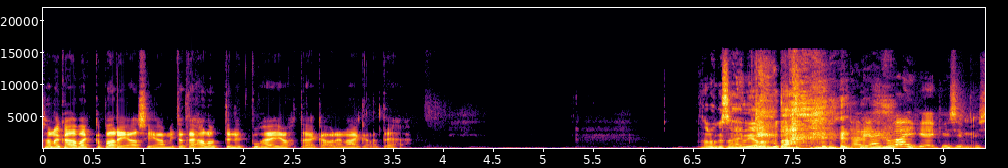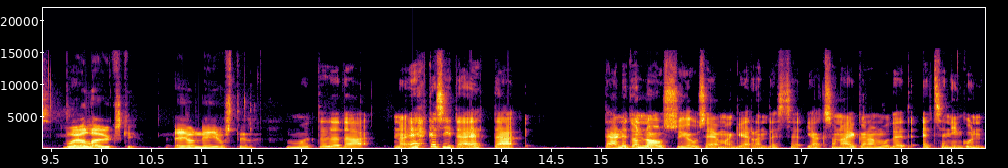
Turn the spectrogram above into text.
sanokaa vaikka pari asiaa, mitä te haluatte nyt puheenjohtajakauden aikana tehdä. Haluatko Saimi aloittaa? Tämä oli aika vaikea kysymys. Voi olla yksikin, ei ole niin justiinsa. Mutta tota, no ehkä sitä, että tämä nyt on noussut jo useamman kerran tässä jakson aikana, mutta että et se niin kun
